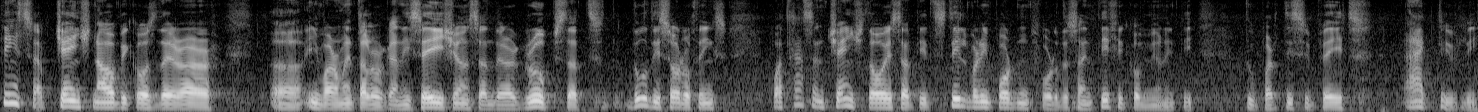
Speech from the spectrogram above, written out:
Things have changed now because there are uh, environmental organizations and there are groups that do these sort of things. What hasn't changed though is that it's still very important for the scientific community to participate actively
